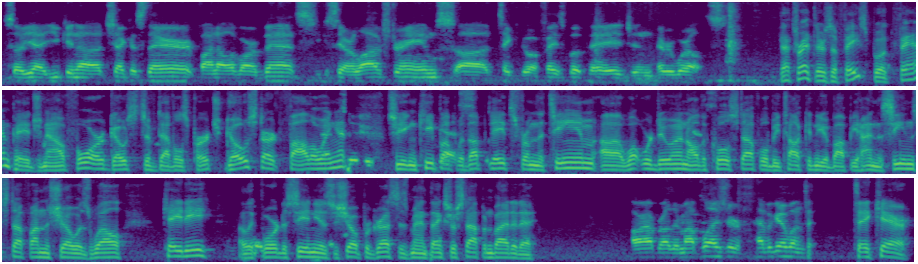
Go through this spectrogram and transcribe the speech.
So yeah, you can uh, check us there, find all of our events. You can see our live streams, uh, take you to our Facebook page, and everywhere else. That's right. There's a Facebook fan page now for Ghosts of Devil's Perch. Go start following it so you can keep up with updates from the team, uh, what we're doing, all the cool stuff. We'll be talking to you about behind the scenes stuff on the show as well. KD, I look forward to seeing you as the show progresses, man. Thanks for stopping by today. All right, brother. My pleasure. Have a good one. Take care.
